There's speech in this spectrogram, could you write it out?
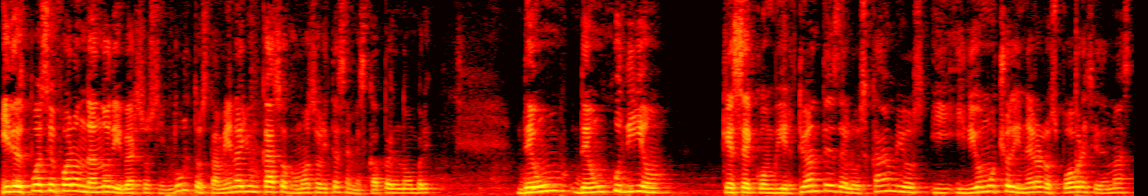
Y después se fueron dando diversos indultos. También hay un caso famoso, ahorita se me escapa el nombre, de un, de un judío que se convirtió antes de los cambios y, y dio mucho dinero a los pobres y demás.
